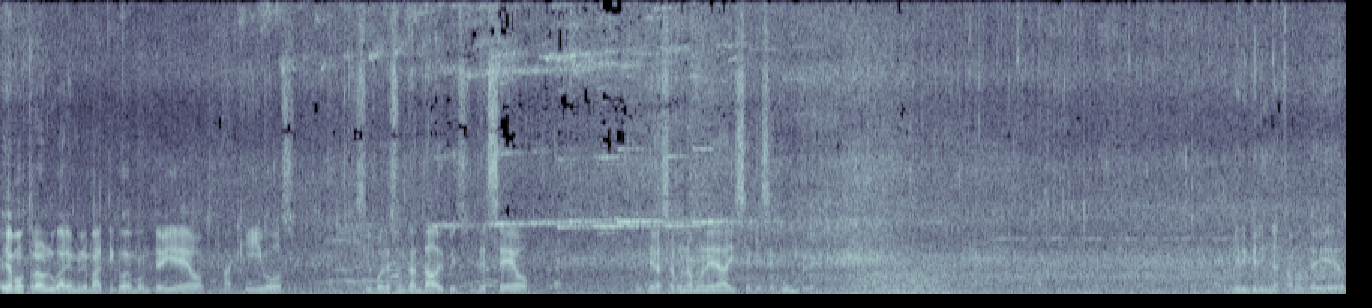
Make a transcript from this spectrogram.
voy a mostrar un lugar emblemático de Montevideo. Aquí vos, si pones un candado y pedís un deseo y te das alguna moneda, dice que se cumple. Miren qué linda está Montevideo.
